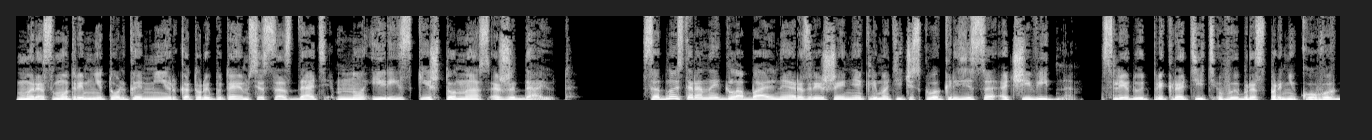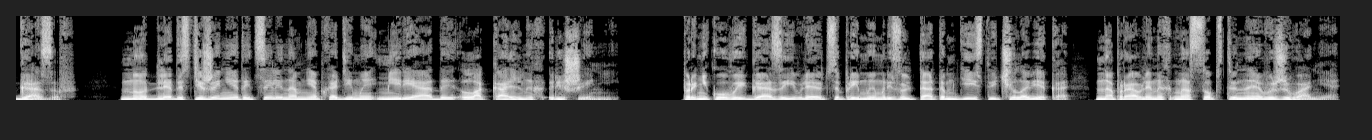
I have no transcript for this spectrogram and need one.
Мы рассмотрим не только мир, который пытаемся создать, но и риски, что нас ожидают. С одной стороны, глобальное разрешение климатического кризиса очевидно. Следует прекратить выброс парниковых газов. Но для достижения этой цели нам необходимы мириады локальных решений. Парниковые газы являются прямым результатом действий человека, направленных на собственное выживание,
